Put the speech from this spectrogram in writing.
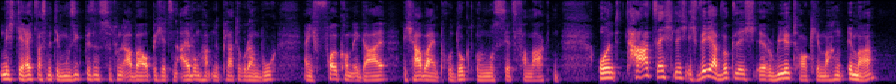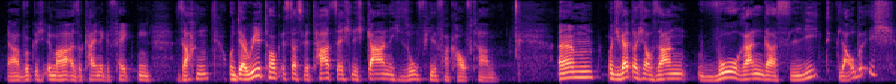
nicht direkt was mit dem Musikbusiness zu tun, aber ob ich jetzt ein Album habe, eine Platte oder ein Buch, eigentlich vollkommen egal. Ich habe ein Produkt und muss es jetzt vermarkten. Und tatsächlich, ich will ja wirklich äh, Real Talk hier machen, immer. Ja, wirklich immer, also keine gefakten Sachen. Und der Real Talk ist, dass wir tatsächlich gar nicht so viel verkauft haben. Ähm, und ich werde euch auch sagen, woran das liegt, glaube ich,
